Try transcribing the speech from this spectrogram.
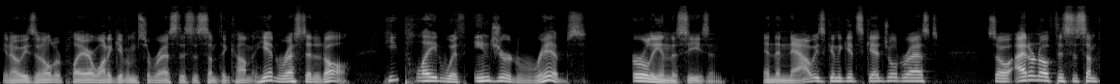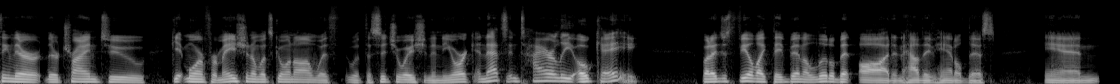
You know, he's an older player. Want to give him some rest. This is something common. He hadn't rested at all. He played with injured ribs early in the season and then now he's going to get scheduled rest. So I don't know if this is something they're they're trying to get more information on what's going on with with the situation in New York, and that's entirely okay. But I just feel like they've been a little bit odd in how they've handled this, and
